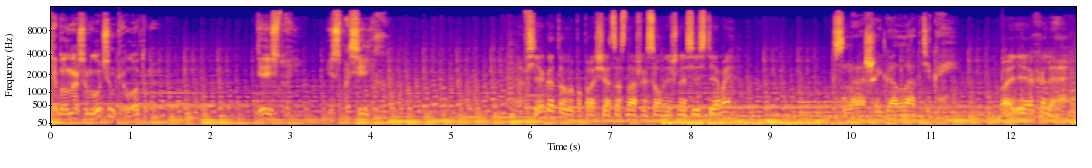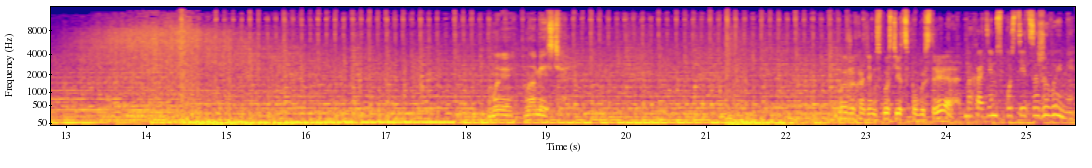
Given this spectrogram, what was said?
Ты был нашим лучшим пилотом. Действуй и спаси их. Все готовы попрощаться с нашей Солнечной системой? С нашей галактикой. Поехали. Мы на месте. Мы же хотим спуститься побыстрее. Мы хотим спуститься живыми.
